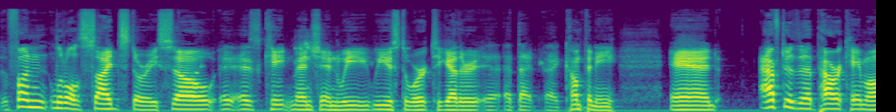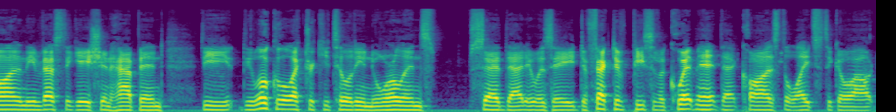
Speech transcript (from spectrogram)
the, fun little side story. So as Kate mentioned, we we used to work together at that uh, company, and after the power came on and the investigation happened, the, the local electric utility in New Orleans said that it was a defective piece of equipment that caused the lights to go out.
